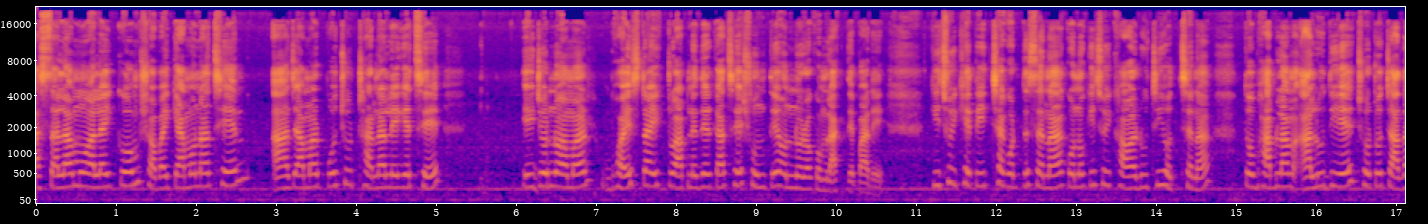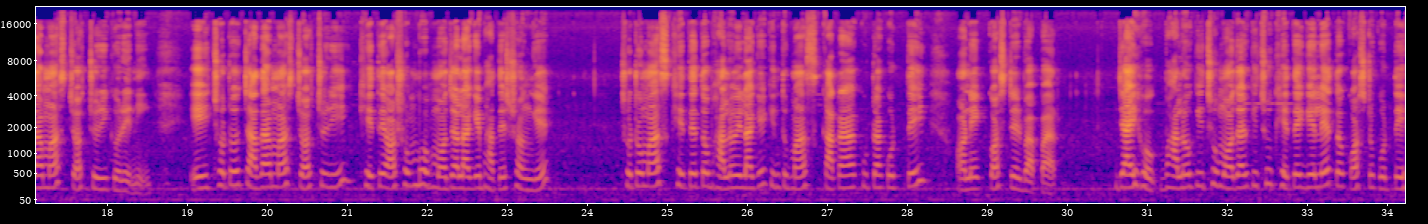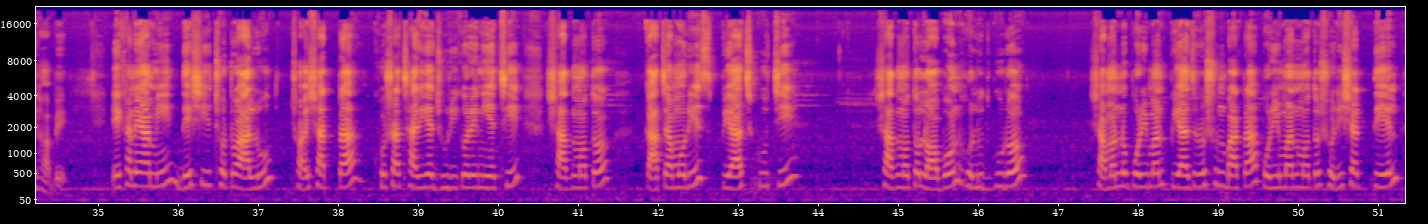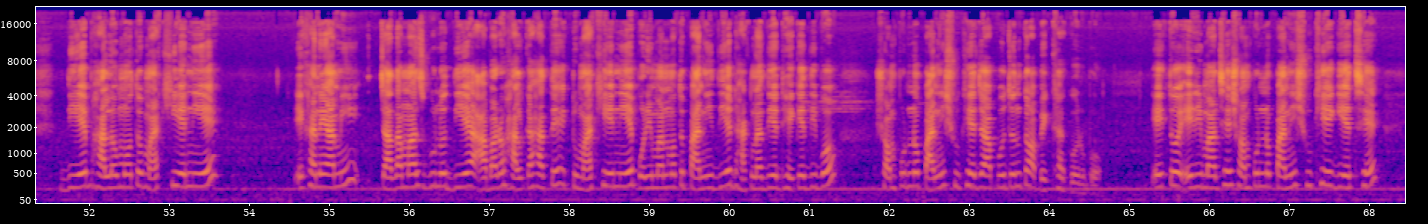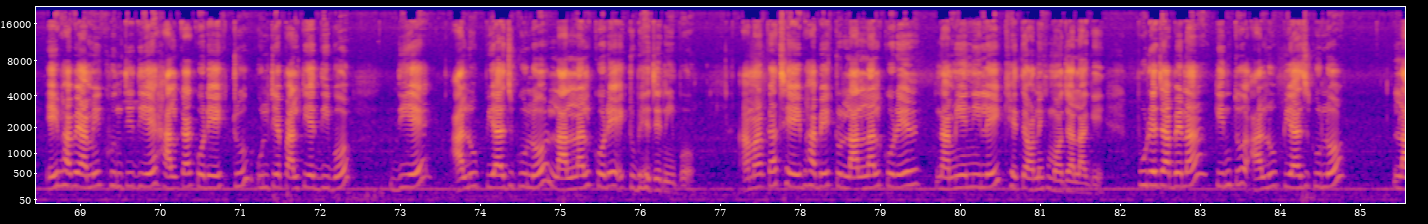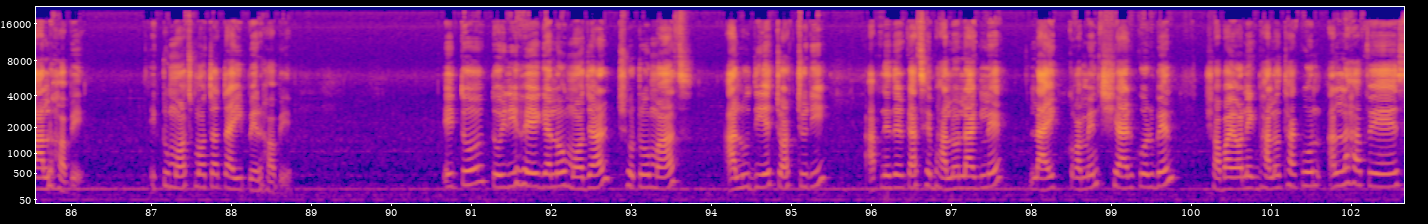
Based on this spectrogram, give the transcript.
আসসালামু আলাইকুম, সবাই কেমন আছেন? আজ আমার প্রচুর ঠান্ডা লেগেছে, এই জন্য আমার ভয়েসটা একটু আপনাদের কাছে শুনতে অন্যরকম লাগতে পারে। কিছুই খেতে ইচ্ছা করতেছে না, কোনো কিছুই খাওয়ার রুচি হচ্ছে না, তো ভাবলাম আলু দিয়ে ছোট চাদা মাছ চচ্চড়ি করে নিই। এই ছোট চাদা মাছ চচ্চড়ি খেতে অসম্ভব মজা লাগে ভাতের সঙ্গে। ছোট মাছ খেতে তো ভালোই লাগে, কিন্তু মাছ কাটা কুটা করতেই অনেক কষ্টের ব্যাপার। যাই হোক, ভালো কিছু, মজার কিছু খেতে গেলে তো কষ্ট করতেই হবে। এখানে আমি দেশি ছোট আলু ছয় সাতটা খোসা ছাড়িয়ে ঝুরি করে নিয়েছি, স্বাদ মতো কাঁচামরিচ, পেঁয়াজ কুচি, স্বাদ মতো লবণ, হলুদ গুঁড়ো, সামান্য পরিমাণ পেঁয়াজ রসুন বাটা, পরিমাণ মতো সরিষার তেল দিয়ে ভালো মতো মাখিয়ে নিয়ে এখানে আমি চাদা মাছগুলো দিয়ে আবারও হালকা হাতে একটু মাখিয়ে নিয়ে পরিমাণ মতো পানি দিয়ে ঢাকনা দিয়ে ঢেকে দিব। সম্পূর্ণ পানি শুকিয়ে যাওয়া পর্যন্ত অপেক্ষা করব। এই তো এরই মাঝে সম্পূর্ণ পানি শুকিয়ে গিয়েছে। এইভাবে আমি খুন্তি দিয়ে হালকা করে একটু উল্টে পাল্টিয়ে দিব। দিয়ে আলু, পেঁয়াজগুলো লাল লাল করে একটু ভেজে নিব। আমার কাছে এইভাবে একটু লাল লাল করে নামিয়ে নিলেই খেতে অনেক মজা লাগে। পুড়ে যাবে না, কিন্তু আলু, পেঁয়াজগুলো লাল হবে। একটু মচমচা টাইপের হবে। এই তো তৈরি হয়ে গেল মজার ছোট মাছ। আলু দিয়ে চচ্চড়ি। আপনাদের কাছে ভালো লাগলে লাইক কমেন্ট শেয়ার করবেন। সবাই অনেক ভালো থাকুন। আল্লাহ হাফেজ।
